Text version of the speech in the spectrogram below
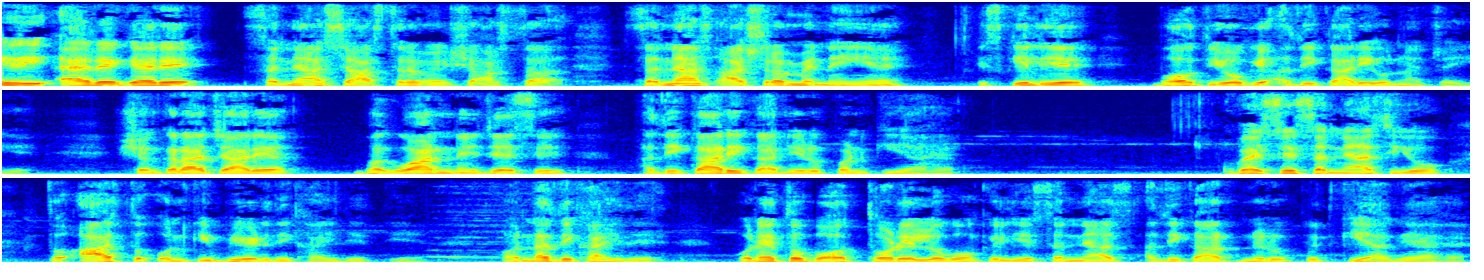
कि अरे गहरे संन्यास शास्त्र में शास्त्र, संन्यास आश्रम में नहीं है, इसके लिए बहुत योग्य अधिकारी होना चाहिए। शंकराचार्य भगवान ने जैसे अधिकारी का निरूपण किया है, वैसे सन्यासी हो तो आज तो उनकी भीड़ दिखाई देती है और न दिखाई दे। उन्हें तो बहुत थोड़े लोगों के लिए सन्यास अधिकार निरूपित किया गया है।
